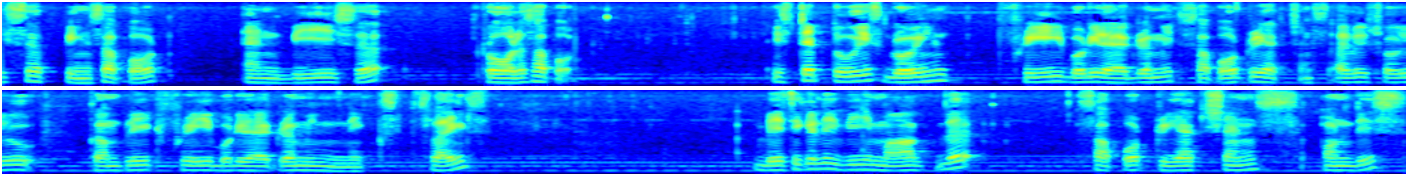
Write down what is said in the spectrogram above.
is a pin support and B is a roller support. Step 2 is drawing free body diagram with support reactions. I will show you complete free body diagram in next slides. Basically we mark the support reactions on these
